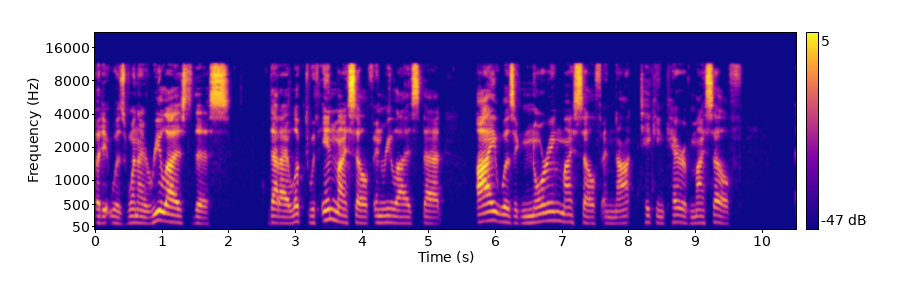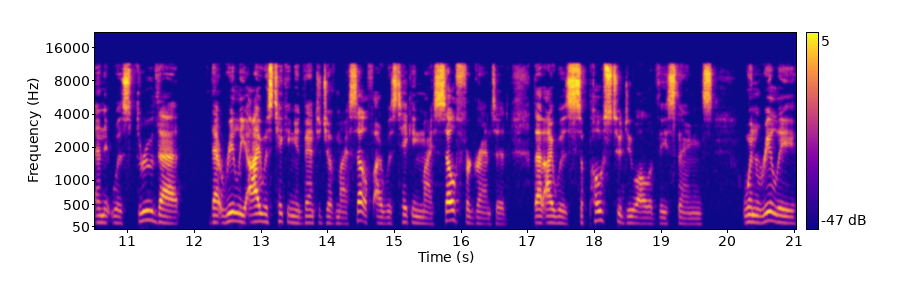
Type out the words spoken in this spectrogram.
But it was when I realized this that I looked within myself and realized that I was ignoring myself and not taking care of myself. And it was through that that really I was taking advantage of myself. I was taking myself for granted that I was supposed to do all of these things when really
